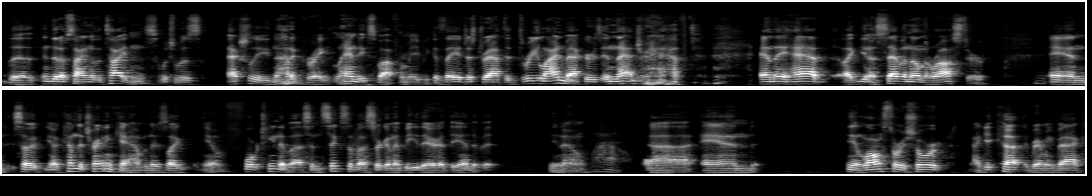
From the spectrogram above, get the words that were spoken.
the ended up signing with the Titans, which was actually not a great landing spot for me because they had just drafted three linebackers in that draft, and they had like you know seven on the roster. And so you know, come to training camp, and there's like you know 14 of us, and six of us are going to be there at the end of it. You know, Wow. uh, and you know, long story short, I get cut. They bring me back.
